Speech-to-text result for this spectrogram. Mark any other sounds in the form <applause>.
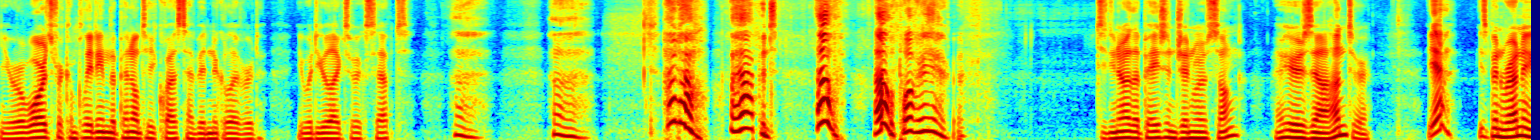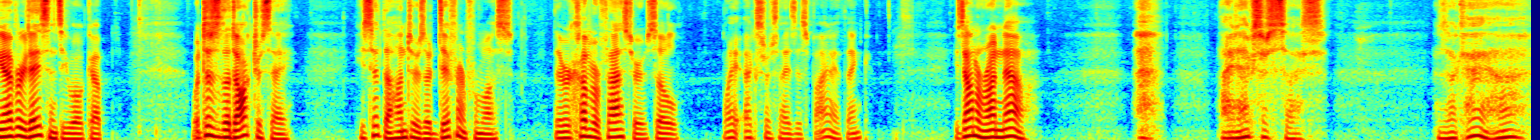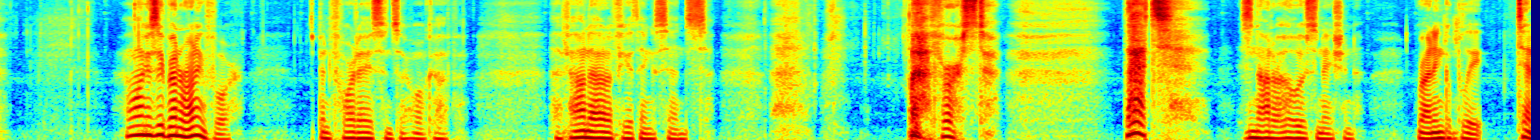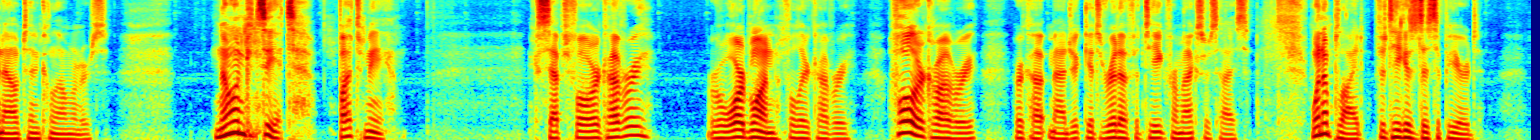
Your rewards for completing the penalty quest have been delivered. Would you like to accept? <sighs> oh no! What happened? Help! Help! Over here! Did you know the patient Jinwoo Sung? Here's a hunter. Yeah, he's been running every day since he woke up. What does the doctor say? He said the hunters are different from us. They recover faster, so light exercise is fine, I think. He's on a run now. <sighs> light exercise. Is okay, huh? How long has he been running for? It's been four days since I woke up. I found out a few things since. <sighs> Ah, first, that is not a hallucination. Running complete. 10 out of 10 kilometers. No one can see it, but me. Accept full recovery? Reward 1, full recovery. Full recovery Recut magic gets rid of fatigue from exercise. When applied, fatigue has disappeared.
